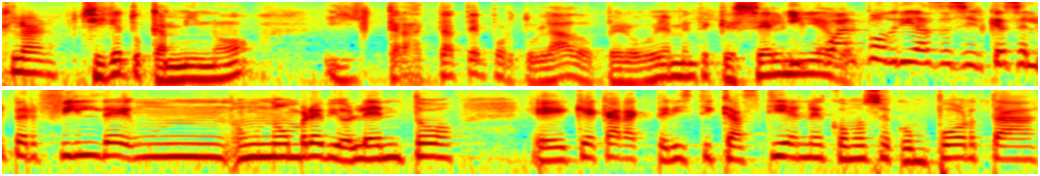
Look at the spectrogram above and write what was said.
Claro. Sigue tu camino y trátate por tu lado, pero obviamente que sea el ¿Y miedo. cuál podrías decir que es el perfil de un, un hombre violento? Eh, ¿Qué características tiene? ¿Cómo se comporta?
